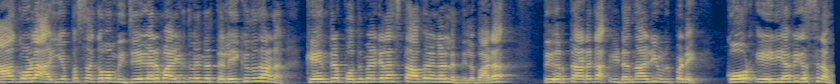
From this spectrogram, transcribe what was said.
ആഗോള അയ്യപ്പ സംഗമം വിജയകരമായിരുന്നുവെന്ന് തെളിയിക്കുന്നതാണ് കേന്ദ്ര പൊതുമേഖലാ സ്ഥാപനങ്ങളുടെ നിലപാട്. തീർത്ഥാടക ഇടനാഴി ഉൾപ്പെടെ കോർ ഏരിയ വികസനം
